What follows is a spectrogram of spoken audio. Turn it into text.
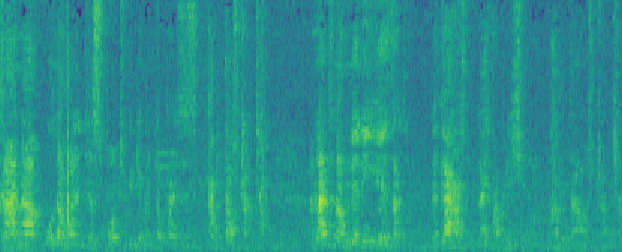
Ghana, owner managers, small to medium enterprises, capital structure. Another thing I'm learning here is that the guy has life publishing on capital structure.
